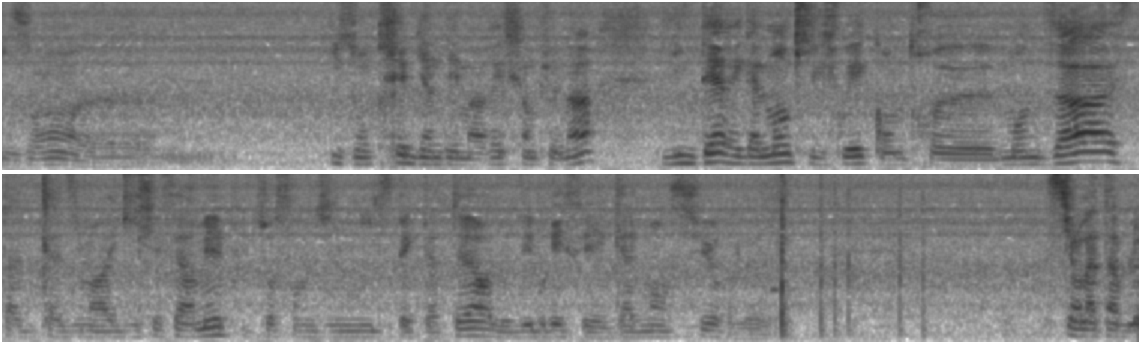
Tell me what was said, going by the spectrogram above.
ils ont ils ont très bien démarré le championnat. L'Inter également qui jouait contre euh, Monza, stade quasiment à guichet fermé, plus de 70 000 spectateurs. Le débrief est également sur le sur la table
